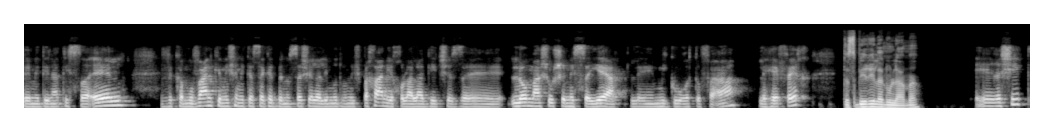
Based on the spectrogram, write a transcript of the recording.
במדינת ישראל, וכמובן כמי שמתעסקת בנושא של אלימות במשפחה, אני יכולה להגיד שזה לא משהו שמסייע למיגור התופעה, להפך. תסבירי לנו למה. ראשית,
